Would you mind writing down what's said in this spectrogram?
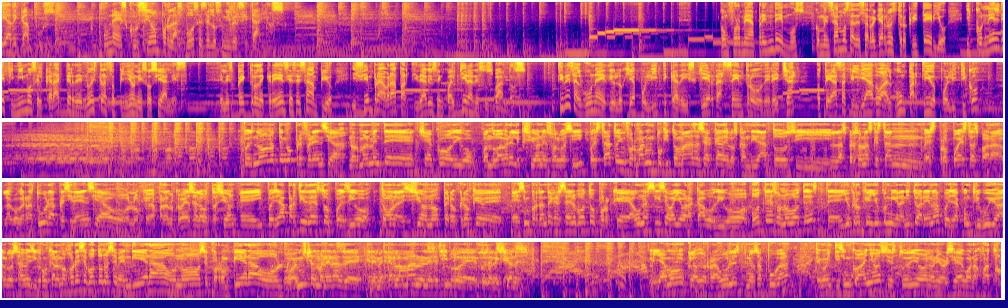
Día de Campus. Una excursión por las voces de los universitarios. Conforme aprendemos, comenzamos a desarrollar nuestro criterio y con él definimos el carácter de nuestras opiniones sociales. El espectro de creencias es amplio y siempre habrá partidarios en cualquiera de sus bandos. ¿Tienes alguna ideología política de izquierda, centro o derecha? ¿O te has afiliado a algún partido político? Pues no, no tengo preferencia. Normalmente checo, digo, cuando va a haber elecciones o algo así, pues trato de informarme un poquito más acerca de los candidatos y las personas que están propuestas para la gobernatura, presidencia o lo que para lo que vaya a ser la votación. Eh, y pues ya a partir de esto, pues digo, tomo la decisión, ¿no? Pero creo que es importante ejercer el voto porque aún así se va a llevar a cabo. Digo, votes o no votes, yo creo que yo con mi granito de arena, pues ya contribuyo a algo, ¿sabes? Digo, aunque a lo mejor ese voto no se vendiera o no se corrompiera o, hay muchas maneras de, meter la mano en ese tipo de pues, elecciones. Me llamo Claudio Raúl Espinosa Puga, tengo 25 años y estudio en la Universidad de Guanajuato.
